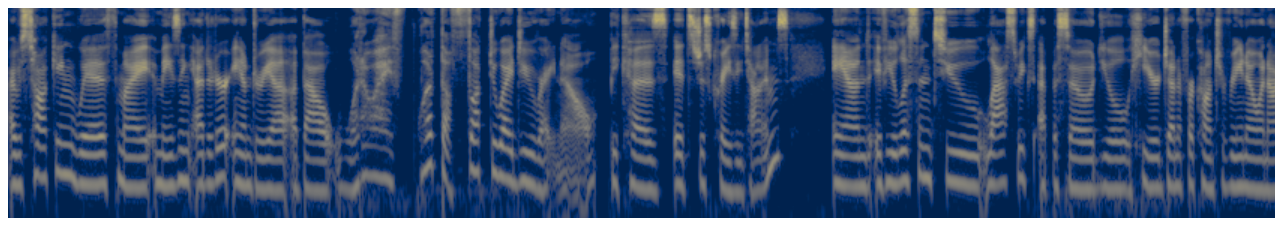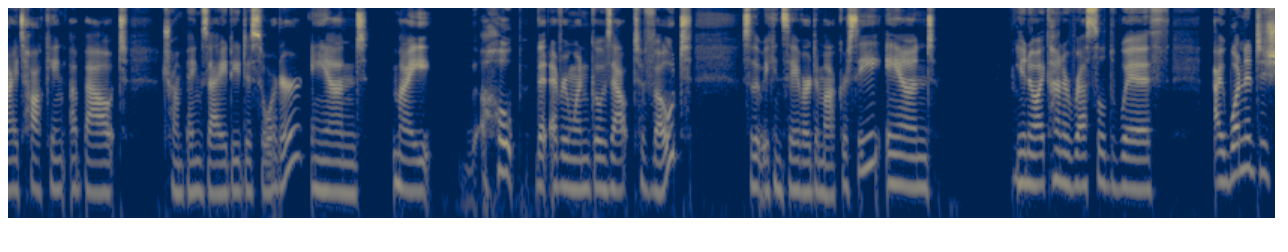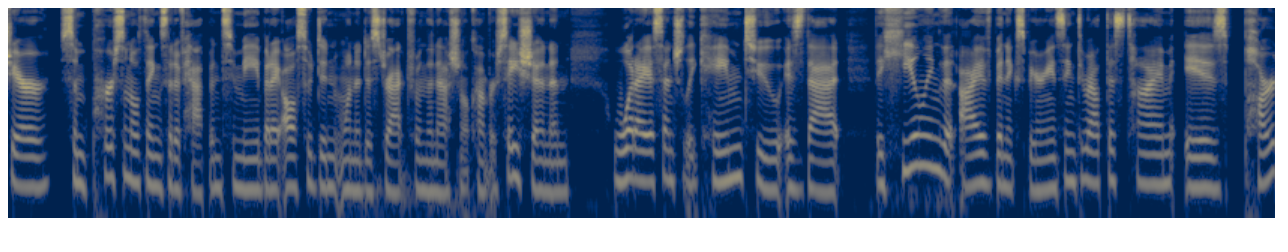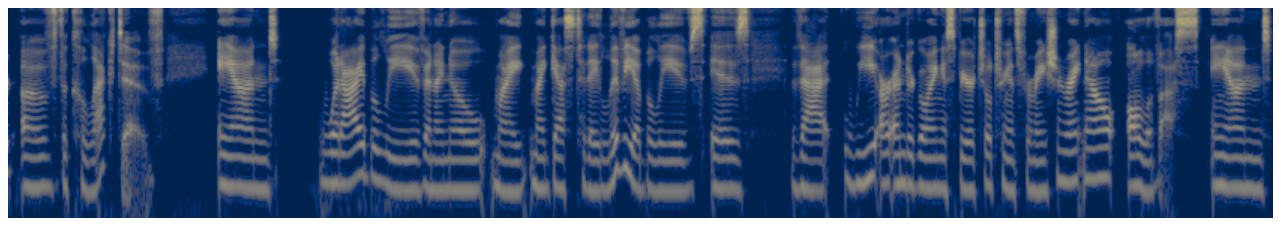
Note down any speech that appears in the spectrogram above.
I was talking with my amazing editor Andrea about what do I what the fuck do I do right now because it's just crazy times. And if you listen to last week's episode, you'll hear Jennifer Contarino and I talking about Trump anxiety disorder and my hope that everyone goes out to vote so that we can save our democracy. And, you know, I kind of wrestled with I wanted to share some personal things that have happened to me, but I also didn't want to distract from the national conversation. And what I essentially came to is that the healing that I've been experiencing throughout this time is part of the collective. And what I believe, and I know my my guest today, Livia, believes, is that we are undergoing a spiritual transformation right now, all of us. And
